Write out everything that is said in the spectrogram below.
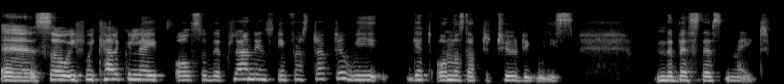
Uh, so if we calculate also the planned in- infrastructure, we get almost up to two degrees in the best estimate.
